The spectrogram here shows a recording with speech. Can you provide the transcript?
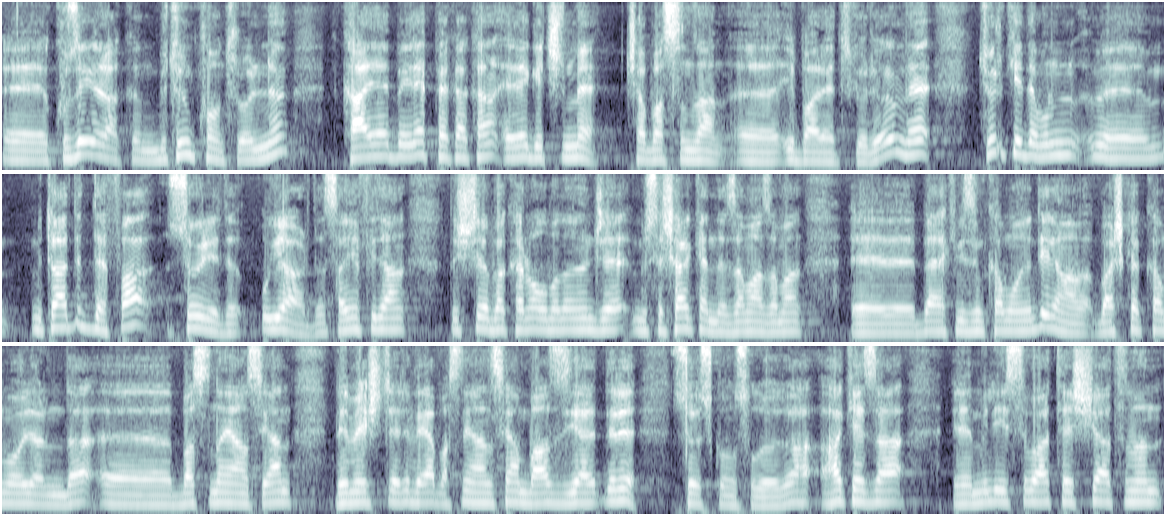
e, Kuzey Irak'ın bütün kontrolünü KYB ile PKK'nın ele geçirme çabasından e, ibaret görüyorum ve Türkiye'de bunun e, müteaddit defa söyledi, uyardı. Sayın Fidan Dışişleri Bakanı olmadan önce müsteşarken de zaman zaman e, belki bizim kamuoyunda değil ama başka kamuoylarında e, basına yansıyan demeçleri veya basına yansıyan bazı ziyaretleri söz konusu oluyordu. Hakeza e, Milli İstihbarat Teşkilatı'nın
